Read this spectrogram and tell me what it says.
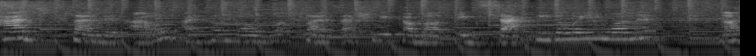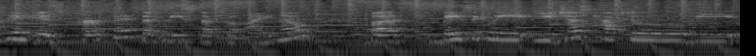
had planned it out. I don't know what plans actually come out exactly the way you want it. Nothing is perfect, at least that's what I know. But basically, you just have to be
